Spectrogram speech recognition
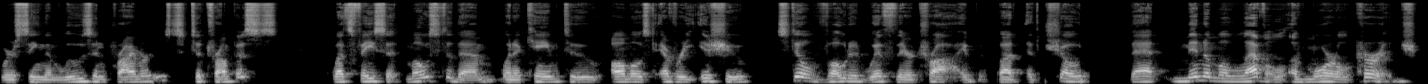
We're seeing them lose in primaries to Trumpists. Let's face it, most of them, when it came to almost every issue, still voted with their tribe, but it showed that minimal level of moral courage.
